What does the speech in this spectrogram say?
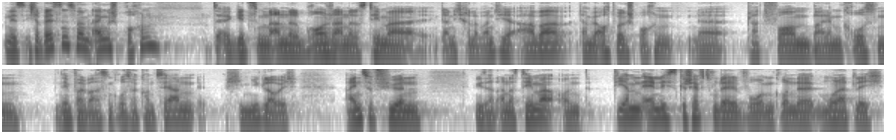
Und jetzt, ich habe letztens mal mit einem gesprochen, da geht es um eine andere Branche, ein anderes Thema, gar nicht relevant hier, aber da haben wir auch darüber gesprochen, eine Plattform bei einem großen, in dem Fall war es ein großer Konzern, Chemie, glaube ich, einzuführen. Wie gesagt, anderes Thema. Und die haben ein ähnliches Geschäftsmodell, wo im Grunde monatlich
